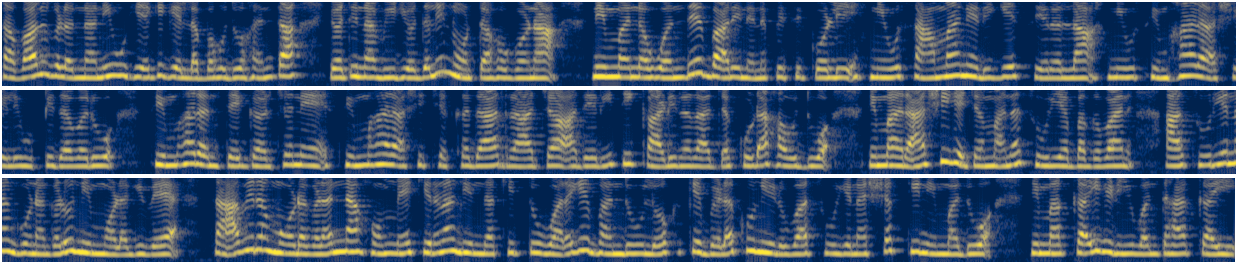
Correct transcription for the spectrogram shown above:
ಸವಾಲುಗಳನ್ನು ನೀವು ಹೇಗೆ ಗೆಲ್ಲಬಹುದು ಅಂತ ಇವತ್ತಿನ ವಿಡಿಯೋದಲ್ಲಿ ನೋಡ್ತಾ ಹೋಗೋಣ. ನಿಮ್ಮನ್ನು ಒಂದೇ ಬಾರಿ ನೆನಪಿಸಿಕೊಳ್ಳಿ, ನೀವು ಸಾಮಾನ್ಯರಿಗೆ ಸೇರಲ್ಲ, ನೀವು ಸಿಂಹ ರಾಶಿಯಲ್ಲಿ ಹುಟ್ಟಿದವರು. ಸಿಂಹರಂತೆ ಗರ್ಜನೆ, ಸಿಂಹ ರಾಶಿ ಚಕ್ರದ ರಾಜ, ಅದೇ ರೀತಿ ಕಾಡಿನ ರಾಜ ಕೂಡ ಹೌದು. ನಿಮ್ಮ ರಾಶಿ ಯಜಮಾನ ಸೂರ್ಯ ಭಗವಾನ್, ಆ ಸೂರ್ಯನ ಗುಣಗಳು ನಿಮ್ಮೊಳಗಿವೆ. ಸಾವಿರ ಮೋಡಗಳನ್ನು ಒಮ್ಮೆ ಕಿರಣದಿಂದ ಕಿತ್ತು ಹೊರಗೆ ಬಂದು ಲೋಕಕ್ಕೆ ಬೆಳಕು ನೀಡುವ ಸೂರ್ಯನ ಶಕ್ತಿ ನಿಮ್ಮದು. ನಿಮ್ಮ ಕೈ ಹಿಡಿಯುವಂತಹ ಕೈ.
